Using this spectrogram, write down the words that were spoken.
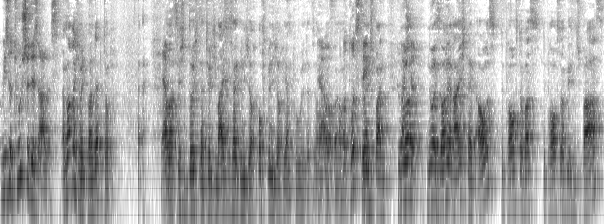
Wieso tust du das alles? Ja, mache ich mit meinem Laptop. Ja, aber, zwischendurch, natürlich, meistens halt bin ich auch, oft bin ich auch hier am Pool. Das ist auch ja, aber, aber trotzdem. entspannt. Nur, ja nur, Sonne reicht nicht aus. Du brauchst doch was, du brauchst doch ein bisschen Spaß.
